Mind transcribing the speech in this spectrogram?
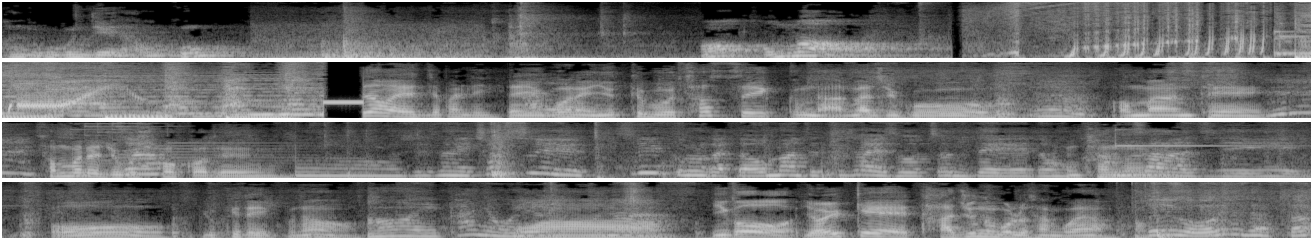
한 5분 뒤에 나오고 어? 엄마. 이제 빨리. 나 이번에 유튜브 첫 수익금 나가지고 엄마한테 선물해주고 진짜? 싶었거든. 어, 세상에 첫 수익, 수익금을 갖다 엄마한테 투자해서 어쩐데 너무 괜찮아요. 감사하지. 오 이렇게 돼 있구나. 어, 이 판이 와 올려있구나. 이거 10개 다 주는 걸로 산 거야. 너 이거 어디서 샀어?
